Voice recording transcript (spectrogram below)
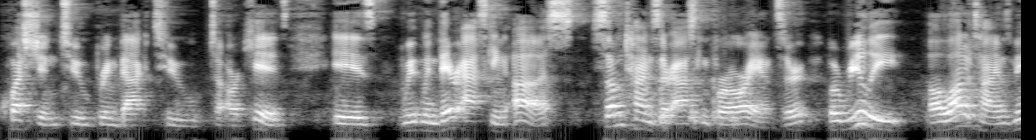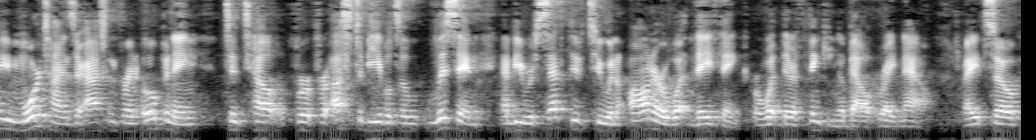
question to bring back to to our kids. Is when they're asking us sometimes they're asking for our answer, but really, a lot of times, maybe more times, they're asking for an opening to tell, for, for us to be able to listen and be receptive to and honor what they think or what they're thinking about right now. Right? So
